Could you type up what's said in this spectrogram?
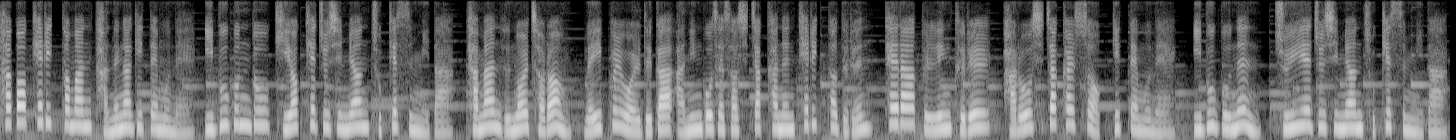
합어 캐릭터만 가능하기 때문에 이 부분도 기억해 주시면 좋겠습니다. 다만 은월처럼 메이플 월드가 아닌 곳에서 시작하는 캐릭터들은 테라 블링크를 바로 시작할 수 없기 때문에 이 부분은 주의해 주시면 좋겠습니다.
